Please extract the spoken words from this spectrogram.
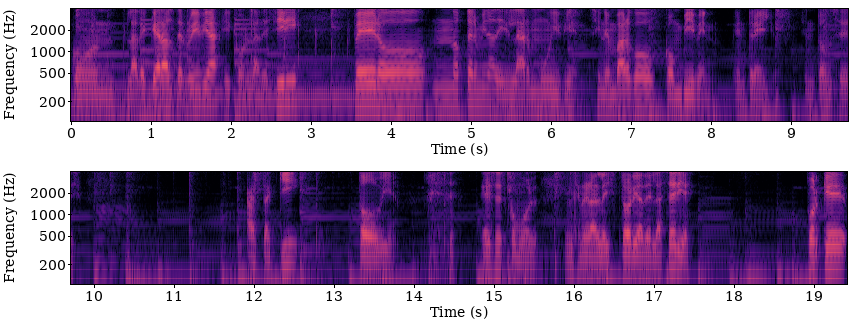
con la de Geralt de Rivia y con la de Ciri, pero no termina de hilar muy bien. Sin embargo, conviven entre ellos. Entonces, hasta aquí, todo bien. Esa es como en general la historia de la serie. ¿Por qué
